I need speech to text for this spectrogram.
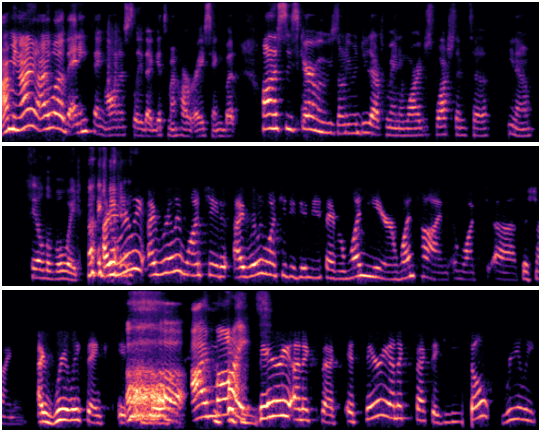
I mean, I, I love anything, honestly, that gets my heart racing. But honestly, scary movies don't even do that for me anymore. I just watch them to, you know, fill the void. I I really, I really want you to, I really want you to do me a favor one year, one time, and watch uh, The Shining. I really think it will I might. It's very unexpected. It's very unexpected. You don't really.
